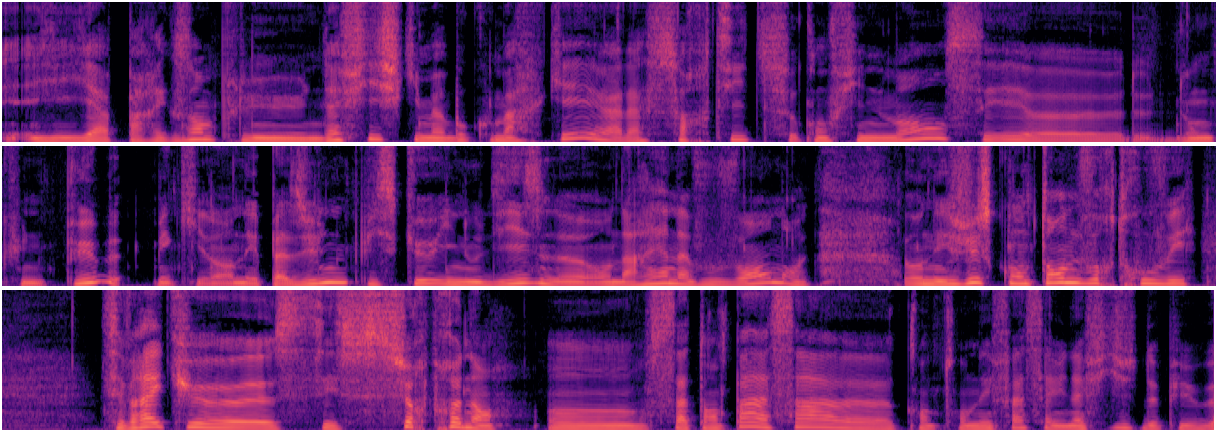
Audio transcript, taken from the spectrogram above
Il y a par exemple une affiche qui m'a beaucoup marqué à la sortie de ce confinement. C'est euh, donc une pub, mais qui n'en est pas une, puisqu'ils nous disent euh, on n'a rien à vous vendre, on est juste content de vous retrouver. C'est vrai que c'est surprenant. On s'attend pas à ça euh, quand on est face à une affiche de pub.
